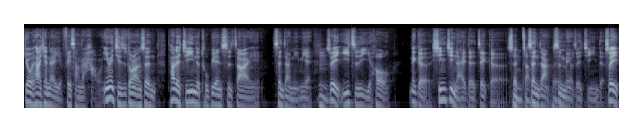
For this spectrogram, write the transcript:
结果他现在也非常的好，因为其实多囊肾它的基因的突变是在肾脏里面，嗯，所以移植以后。那个新进来的这个肾脏，肾脏是没有这个基因的，所以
